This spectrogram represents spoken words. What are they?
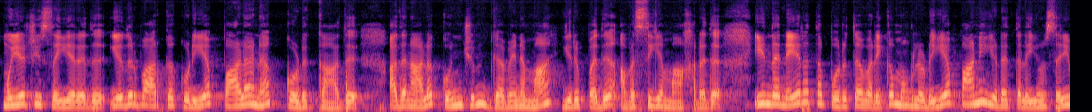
முயற்சி செய்கிறது எதிர்பார்க்கக்கூடிய பலனை கொடுக்காது. அதனால் கொஞ்சம் கவனமாக இருப்பது அவசியமாகிறது. இந்த நேரத்தை பொறுத்த வரைக்கும் உங்களுடைய பணி இடத்துலையும் சரி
